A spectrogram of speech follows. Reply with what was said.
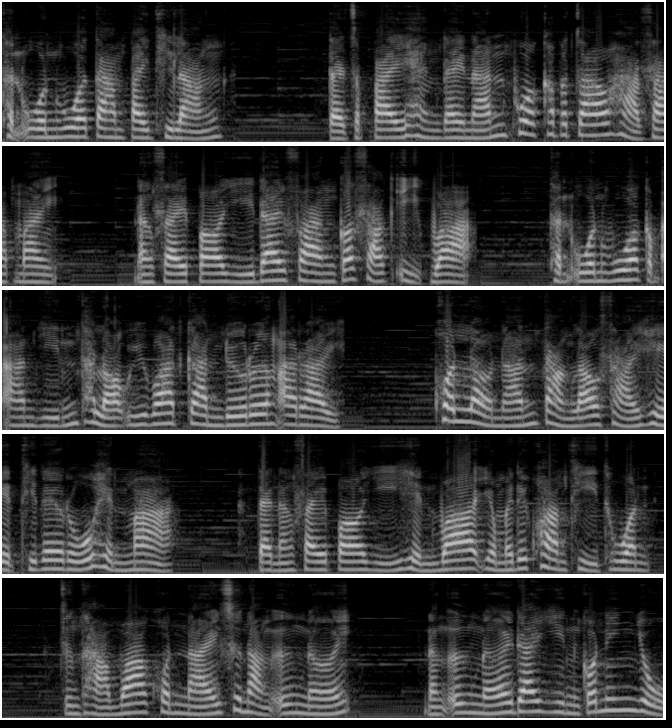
ท่านอ้วนวัวตามไปทีหลัง แต่จะไปแห่งใดนั้นพวกข้าพเจ้าหาทราบไม่ นางไซปอหยีได้ฟังก็ซักอีกว่าท่านอ้วนวัวกับอานหยินทะเลาะวิวาทกันด้วยเรื่องอะไร คนเหล่านั้นต่างเล่าสาเหตุที่ได้รู้เห็นมา แต่นางไซปอหยีเห็นว่ายังไม่ได้ความถี่ทวน จึงถามว่าคนไหนชื่อนางอึ้งเนยนางอึ้งเนยได้ยินก็นิ่งอยู่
